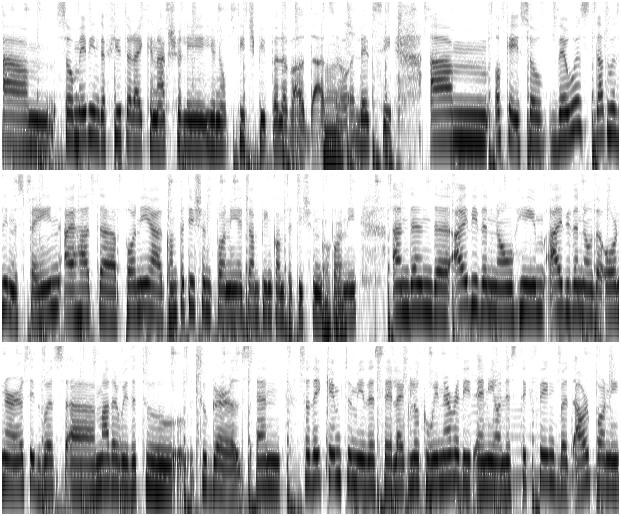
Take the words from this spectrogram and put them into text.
Um, so maybe in the future I can actually, you know, teach people about that. Nice. So let's see. Um, okay, so there was that was in Spain. I had a pony, a competition pony, a jumping competition Okay. pony, and then the, I didn't know him. I didn't know the owners. It was a mother with the two two girls, and so they came to me. They say like, look, we never did any holistic thing, but our pony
